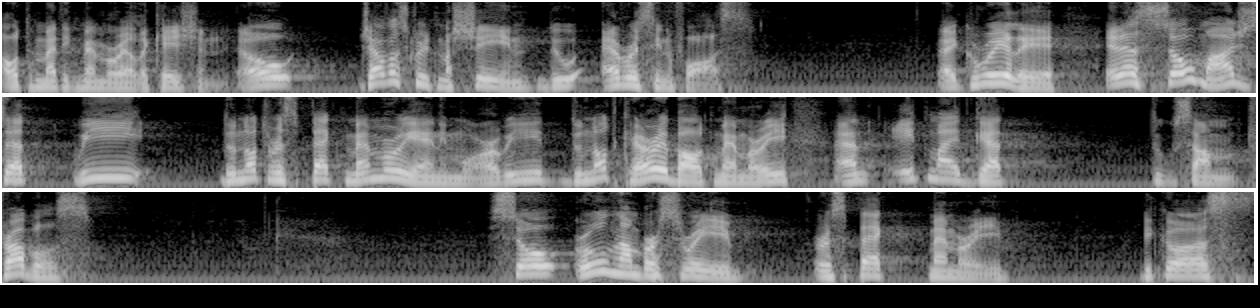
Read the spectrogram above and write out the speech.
automatic memory allocation. Oh, JavaScript machine do everything for us. Like really, it has so much that we do not respect memory anymore. We do not care about memory, and it might get to some troubles. So rule number three, respect memory, because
